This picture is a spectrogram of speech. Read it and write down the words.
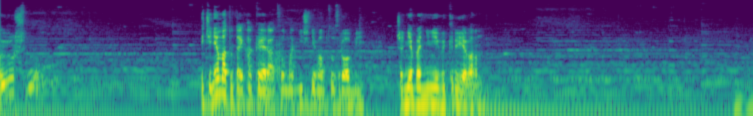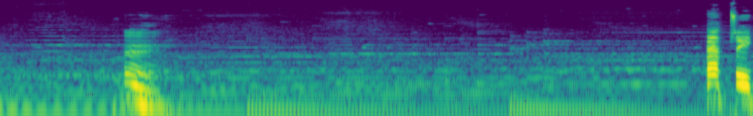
już. No... Wiecie, nie ma tutaj hakera, co magicznie wam to zrobi. Że nie będzie, nie wykryje wam. Hmm. He, przyj.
